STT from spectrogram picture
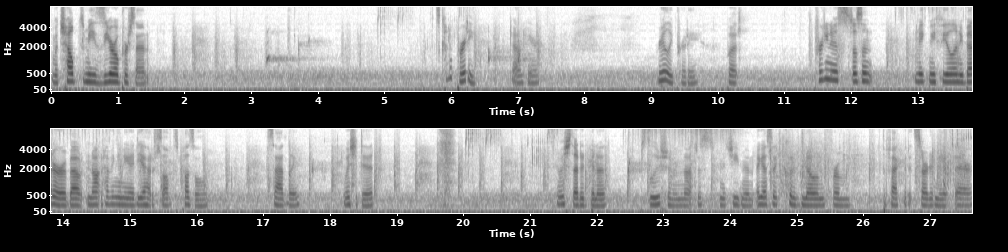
which helped me 0%. It's kind of pretty down here really pretty, but prettiness doesn't make me feel any better about not having any idea how to solve this puzzle. Sadly. Wish it did. I wish that had been a solution and not just an achievement. I guess I could have known from the fact that it started me up there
